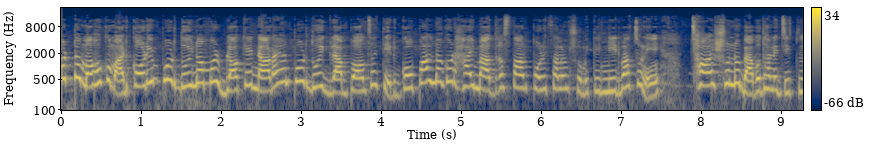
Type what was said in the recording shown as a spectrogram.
বারহাট্ট মহকুমার করিমপুর দুই নম্বর ব্লকের নারায়ণপুর দুই গ্রাম পঞ্চায়েতের গোপালনগর হাই মাদ্রাসার পরিচালন সমিতির নির্বাচনে ছয় শূন্য ব্যবধানে জিতল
